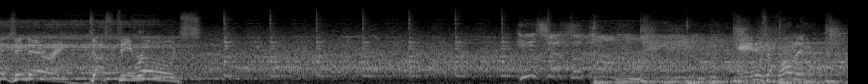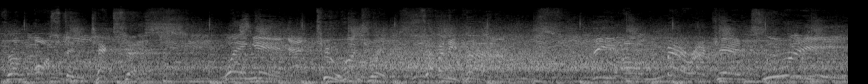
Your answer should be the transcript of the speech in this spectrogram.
Legendary Dusty Rhodes. And his opponent from Austin, Texas, weighing in at 270 pounds, the American Dream,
